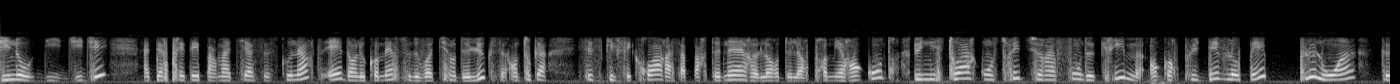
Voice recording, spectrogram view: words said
Gino dit Gigi, interprété par Mathias Schoonart, est dans le commerce de voitures de luxe. En tout cas, c'est ce qu'il fait croire à sa partenaire lors de leur première rencontre. Une histoire construite sur un fond de crime encore plus développé, plus loin que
